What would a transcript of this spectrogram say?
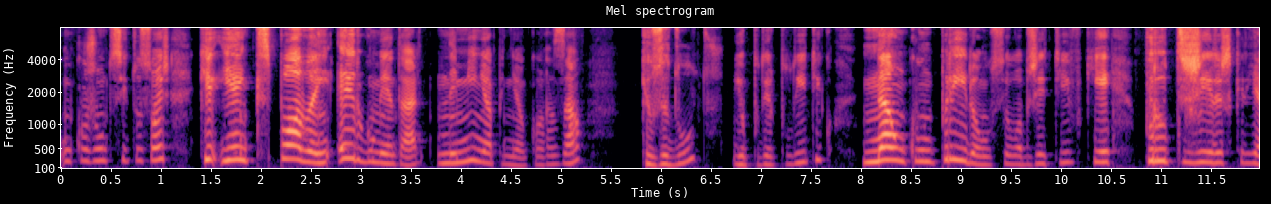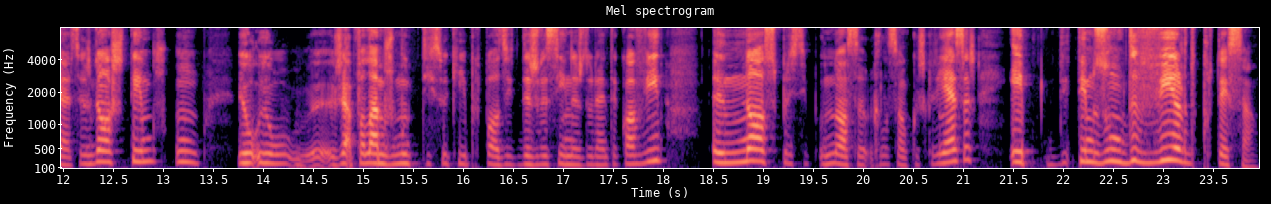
um conjunto de situações que, em que se podem argumentar, na minha opinião, com razão, que os adultos e o poder político não cumpriram o seu objetivo, que é proteger as crianças. Nós temos um. Eu, eu, eh, já falámos muito disso aqui a propósito das vacinas durante a Covid. A, nosso, a nossa relação com as crianças é temos um dever de proteção.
